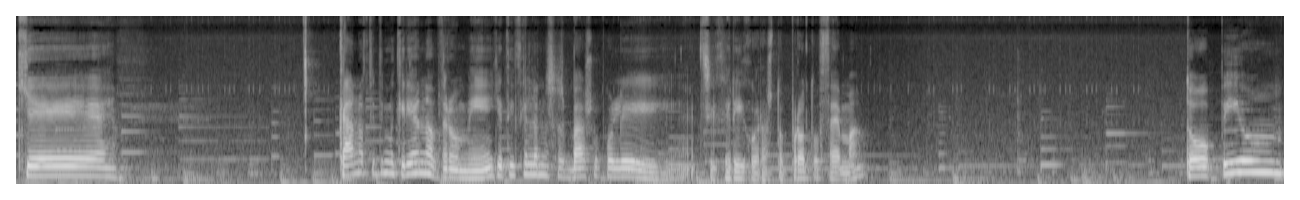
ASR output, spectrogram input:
Και κάνω αυτή τη μικρή αναδρομή γιατί ήθελα να σας μπάσω πολύ έτσι, γρήγορα στο πρώτο θέμα το οποίο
